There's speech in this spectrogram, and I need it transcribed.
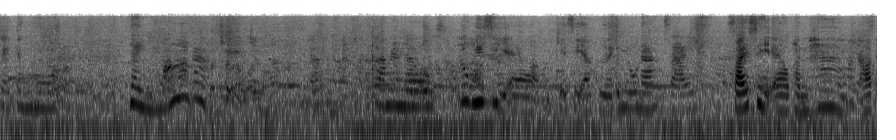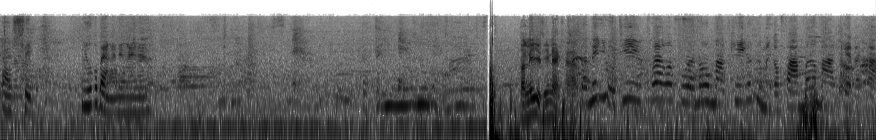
ไก่แตงโมอะใหญ่มากอะราคาแมงโมลูกนี้ 4L อะเค 4L คืออะไรก็ไม่รู้นะ ไซส์ไซส์ 4L พันห้าร้อยแปดสิบไม่รู้ก็แบ่งกันยังไงนะ แต่แตงโมมันใหญ่มาก ตอนนี้อยู่ที่ไหนครับ ตอนนี้อยู่ที่เรียกว่าฟูร a โนมาร์เก็ตก็คือเหมือนกับฟาร์มเมอร์มาร์เก็ตอะค่ะ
